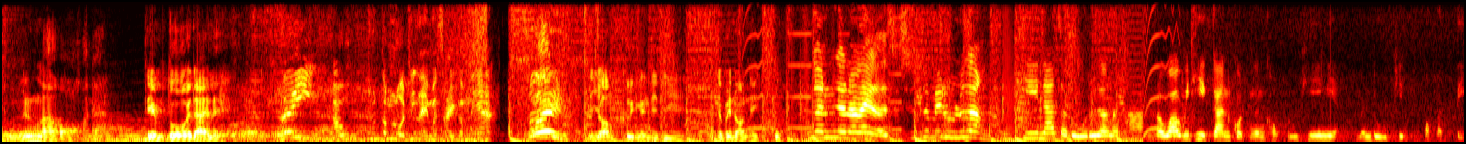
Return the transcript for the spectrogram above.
ส่วนเรื่องลาออกอะนะ เตรียมตัวไว้ได้เลย เฮ้ย เอาชุดตำรวจที่ไหนมาใส่กับเนี่ย เฮ้ย จะยอมคืนเงินดีๆหรือจะไปนอนในคุก เงินเงินอะไรเหรอฉันจะไม่รู้เรื่องคุณ พี่น่าจะรู้เรื่องนะคะ เพราะว่าวิธีการกดเงินของคุณพี่เนี่ย มันดูผิดปกติ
